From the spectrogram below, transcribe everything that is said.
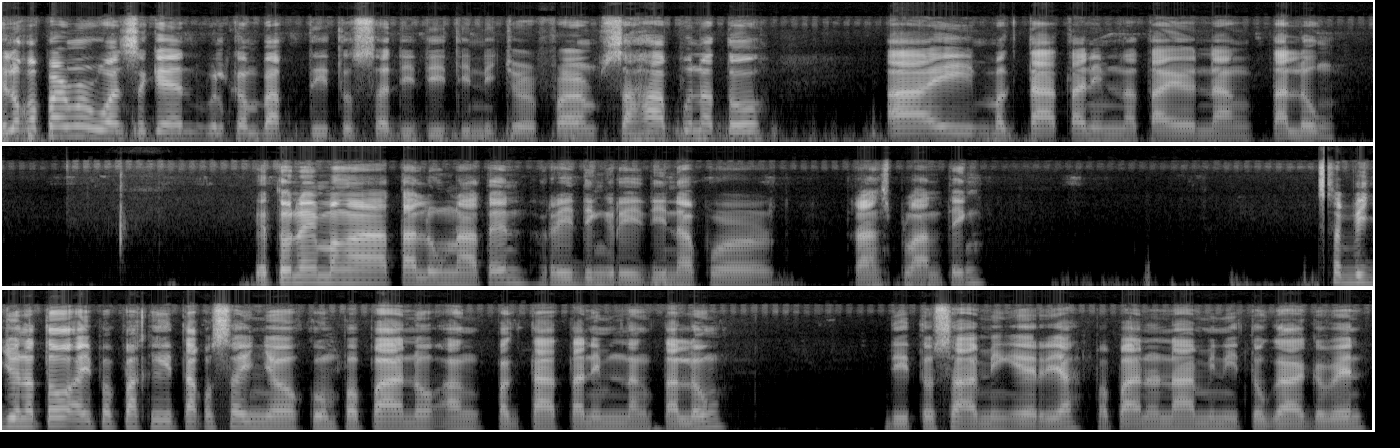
Hello ka-farmer, once again, welcome back dito sa DDT Nature Farm. Sa hapon na to ay magtatanim na tayo ng talong. Ito na yung mga talong natin, ready ready na for transplanting. Sa video na to ay papakita ko sa inyo kung paano ang pagtatanim ng talong dito sa aming area. Paano namin ito gagawin.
